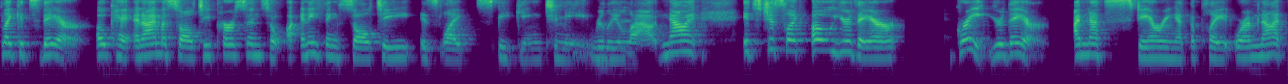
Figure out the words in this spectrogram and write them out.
Like it's there. Okay, and I'm a salty person, so uh, anything salty is like speaking to me really Mhm. loud. Now I, it's just like, oh, you're there. Great, you're there. I'm not staring at the plate or I'm not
